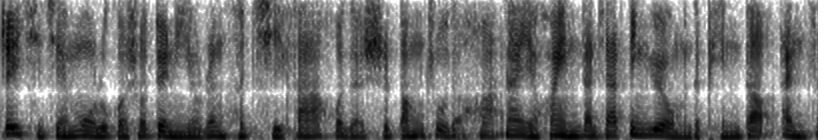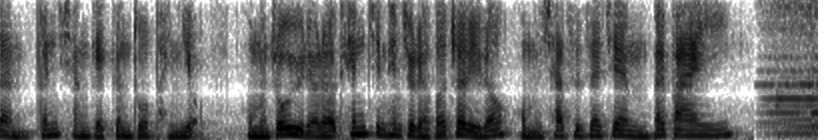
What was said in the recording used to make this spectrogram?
这一期节目如果说对你有任何启发或者是帮助的话，那也欢迎大家订阅我们的频道、按赞、分享给更多朋友。我们周瑜聊聊天，今天就聊到这里喽，我们下次再见，拜拜。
